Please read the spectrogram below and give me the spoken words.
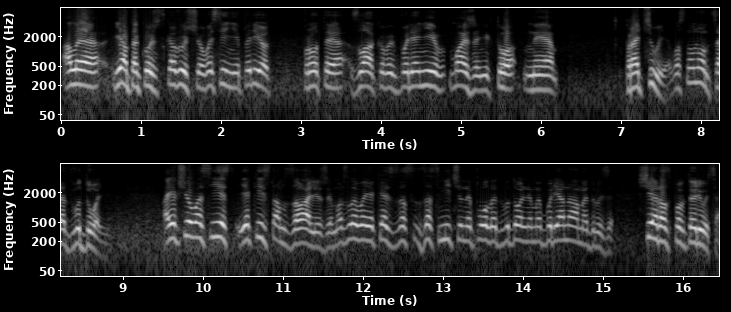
Але я також скажу, що в осінній період проти злакових бур'янів майже ніхто не працює. В основному це дводольні. А якщо у вас є якісь там заліжі, можливо, якесь засмічене поле дводольними бур'янами, друзі, ще раз повторюся,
